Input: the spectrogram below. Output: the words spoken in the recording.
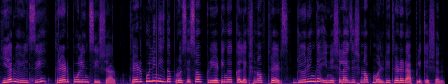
Here we will see thread pool in C Sharp. Thread pooling is the process of creating a collection of threads during the initialization of multi-threaded application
